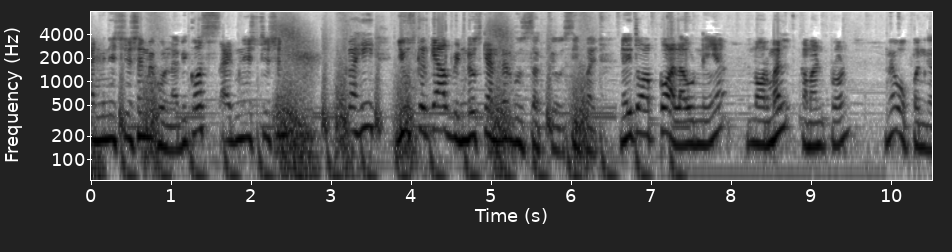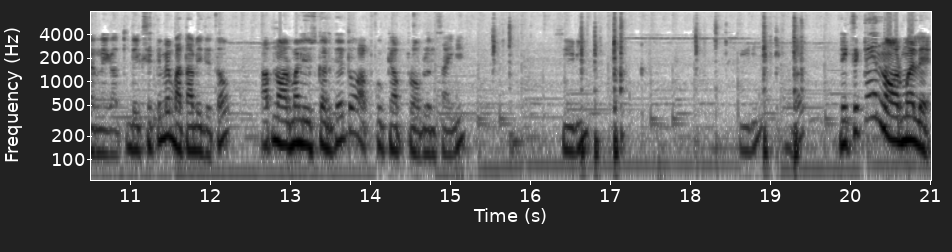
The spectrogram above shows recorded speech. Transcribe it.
एडमिनिस्ट्रेशन में खोलना है। बिकॉज़ एडमिनिस्ट्रेशन का ही यूज़ करके आप विंडोज़ के अंदर घुस सकते हो सी फ़ाइल नहीं तो आपको अलाउड नहीं है। नॉर्मल कमांड प्रॉम्प्ट में ओपन करने का। तो देख सकते हैं, मैं बता भी देता हूँ। आप नॉर्मल यूज़ करते हैं तो आपको क्या प्रॉब्लम्स आएँगी? सी डी देख सकते हैं नॉर्मल है।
